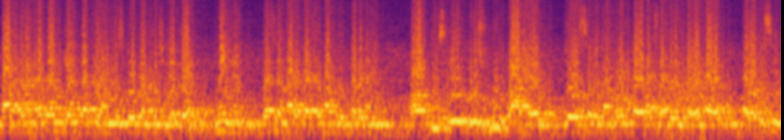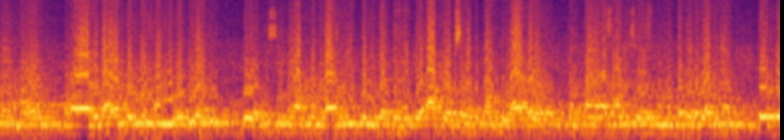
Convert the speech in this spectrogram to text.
بات کرنٹ اکاؤنٹ کے اندر کہ ہم اس کے اوپر کچھ لیتے نہیں ہیں۔ ویسے ہمارے پیسے محفوظ کرے رہیں۔ اور تیسری مشہور بات ہے، جو سیونگ اماؤنٹ ہے، اکثر لوگوں کا ہوتا ہے، اور اسی میں ہمارے اداروں کو بھی آسانی ہوتی ہے۔ کہ اسی میں اپنے ملازمین کو بھی کہتے ہیں کہ آپ لوگ سیونگ اکاؤنٹ کھلوایا کرو۔ تنخواہیں آسانی سے اس میں منتقل ہو جاتی ہیں۔ ایک دو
